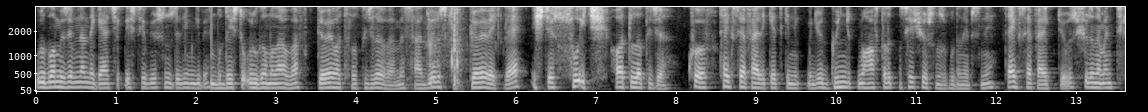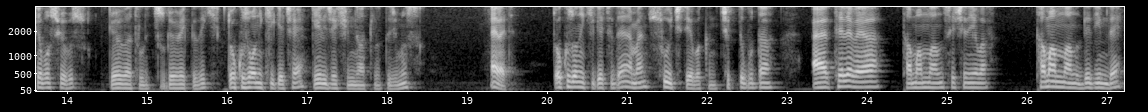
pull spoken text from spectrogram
uygulama üzerinden de gerçekleştirebiliyorsunuz dediğim gibi. Burada işte uygulamalar var. Görev hatırlatıcıları var. Mesela diyoruz ki görev ekle. işte su iç hatırlatıcı. Kur. Tek seferlik etkinlik mi diyor. Günlük mü haftalık mı seçiyorsunuz buradan hepsini. Tek seferlik diyoruz. Şuradan hemen tike basıyoruz. Görev hatırlatıcısı görev ekledik. 9-12 geçe gelecek şimdi hatırlatıcımız. Evet. 9-12 geçide hemen su iç diye bakın. Çıktı burada. Ertele veya tamamlandı seçeneği var. Tamamlandı dediğimde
